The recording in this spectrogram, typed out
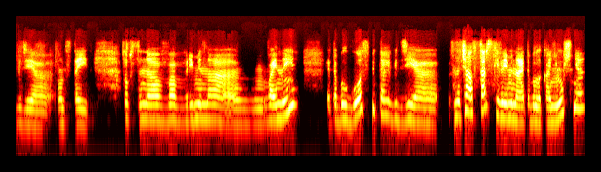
где он стоит. Собственно, во времена войны это был госпиталь, где сначала в царские времена это была конюшня,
